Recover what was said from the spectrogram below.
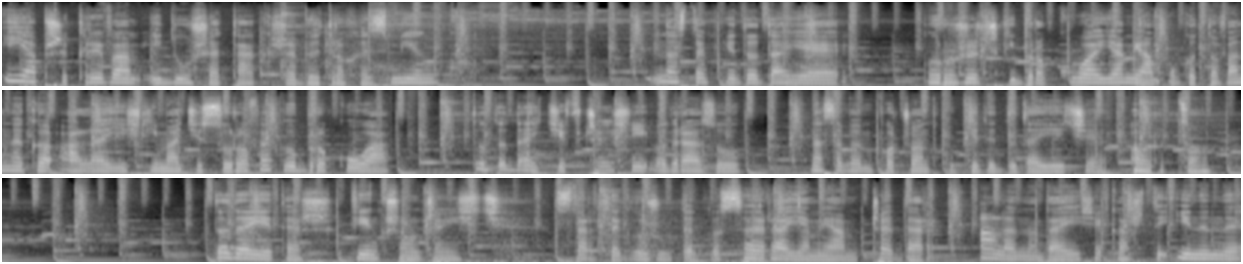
I ja przykrywam i duszę tak, żeby trochę zmiękł. Następnie dodaję różyczki brokuła. Ja miałam ugotowanego, ale jeśli macie surowego brokuła, to dodajcie wcześniej od razu na samym początku, kiedy dodajecie orzo. Dodaję też większą część startego żółtego sera. Ja miałam cheddar, ale nadaje się każdy inny.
